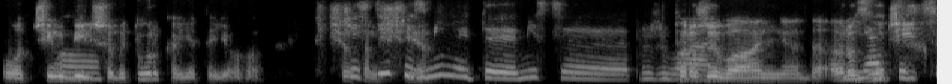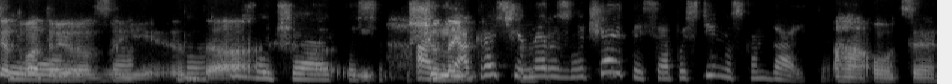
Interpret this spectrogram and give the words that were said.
От чим більше ви туркаєте його, що там Частіше ще змінюйте місце проживання. проживання, да. розлучіться два-три рази. Да, Да. Розлучайтеся. Що А, ні, най... а краще не розлучайтеся, а постійно скандальте. а, о, це.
